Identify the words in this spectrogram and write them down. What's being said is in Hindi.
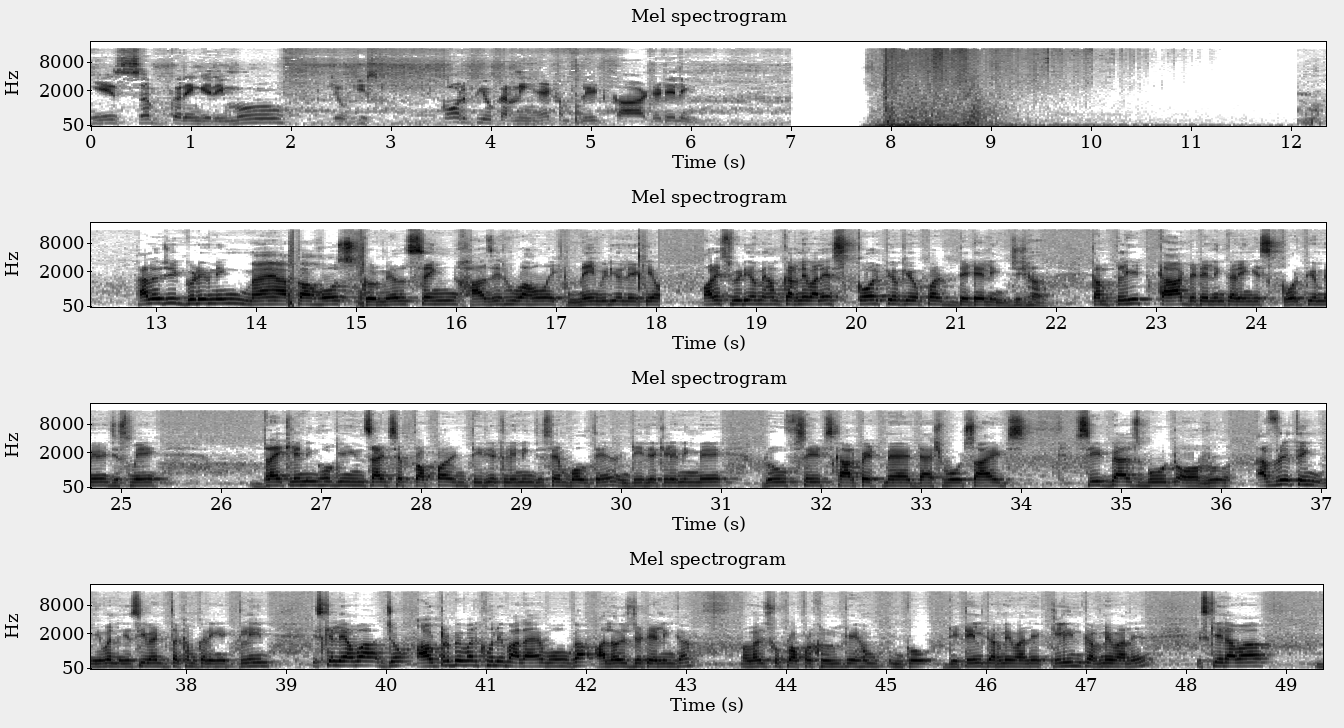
ये सब करेंगे रिमूव क्योंकि स्कॉर्पियो करनी है कंप्लीट कार डिटेलिंग हेलो जी गुड इवनिंग मैं आपका होस्ट गुरमेल सिंह हाजिर हुआ हूँ एक नई वीडियो लेके और इस वीडियो में हम करने वाले हैं स्कॉर्पियो के ऊपर डिटेलिंग जी हाँ कंप्लीट कार डिटेलिंग करेंगे स्कॉर्पियो में, जिसमें ड्राई क्लीनिंग होगी इनसाइड से प्रॉपर इंटीरियर क्लीनिंग जिसे हम बोलते हैं। इंटीरियर क्लीनिंग में रूफ सीट्स कारपेट में dashboard sides seat belt boot और एवरीथिंग इवन एसी वेंट तक हम करेंगे क्लीन इसके अलावा जो आउटर पे वर्क होने वाला है, वो होगा अलॉयज डिटेलिंग का। अलॉयज को प्रॉपर खुल के हम उनको डिटेल करने वाले हैं क्लीन करने वाले हैं। इसके अलावा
